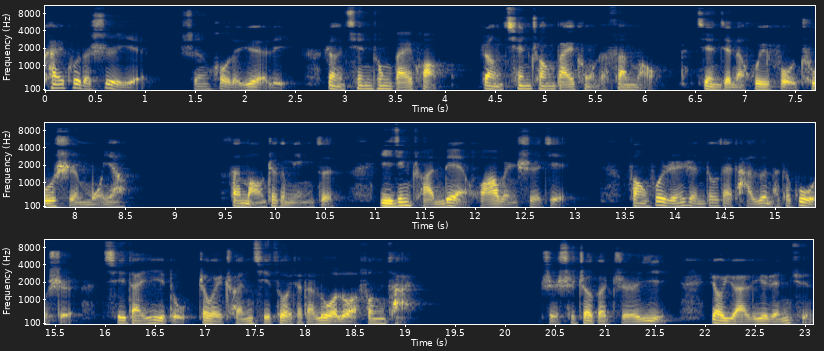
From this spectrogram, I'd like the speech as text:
开阔的视野、深厚的阅历，让千疮百孔、让千疮百孔的三毛渐渐地恢复初始模样。三毛这个名字已经传遍华文世界。仿佛人人都在谈论他的故事，期待一睹这位传奇作家的落落风采。只是这个执意要远离人群、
